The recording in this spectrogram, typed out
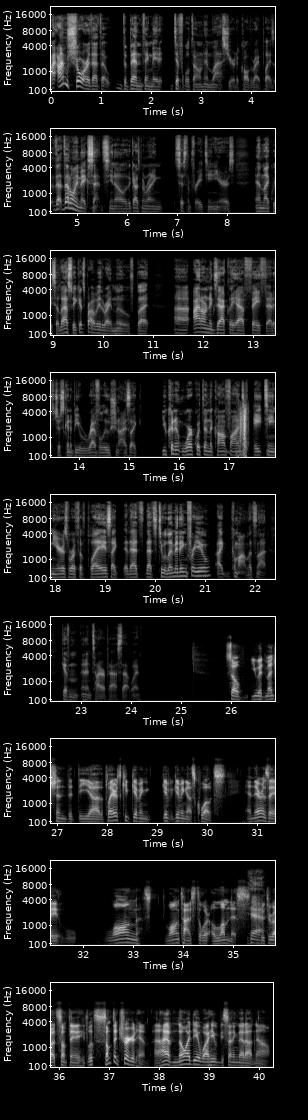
I, I'm sure that the the Ben thing made it difficult on him last year to call the right plays. That that only makes sense. You know, the guy's been running system for 18 years, and like we said last week, it's probably the right move. But uh, I don't exactly have faith that it's just going to be revolutionized. Like you couldn't work within the confines of 18 years worth of plays. Like that's that's too limiting for you. I come on, let's not give him an entire pass that way. So you had mentioned that the uh, the players keep giving give, giving us quotes, and there is a long long time Steeler alumnus Yeah. who threw out something. He looks something triggered him, and I have no idea why he would be sending that out now.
